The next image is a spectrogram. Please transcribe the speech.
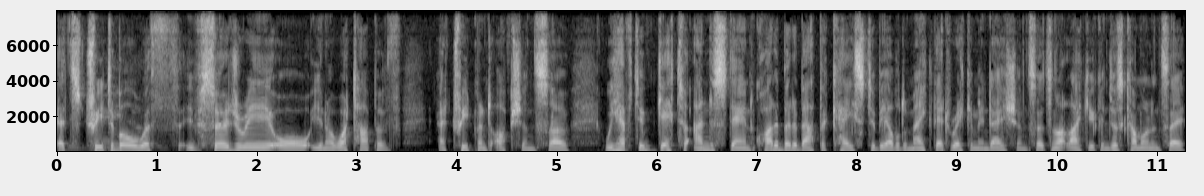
it's treatable with if surgery or you know what type of uh, treatment options. So we have to get to understand quite a bit about the case to be able to make that recommendation. So it's not like you can just come on and say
